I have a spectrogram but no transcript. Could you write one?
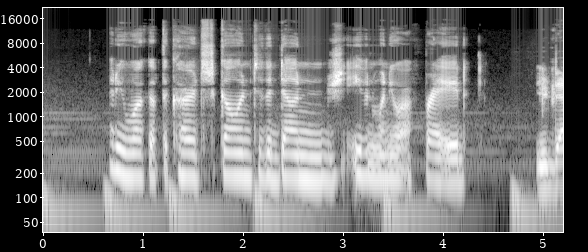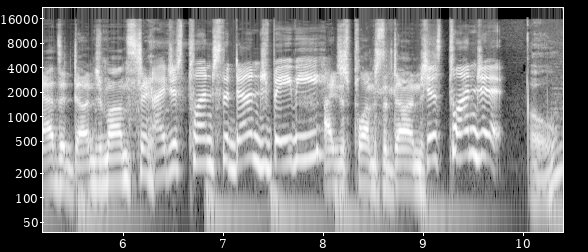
How do you work up the courage to go into the dungeon even when you are afraid? Your dad's a dunge monster. I just plunge the dunge, baby. I just plunged the dunge. Just plunge it. Oh?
